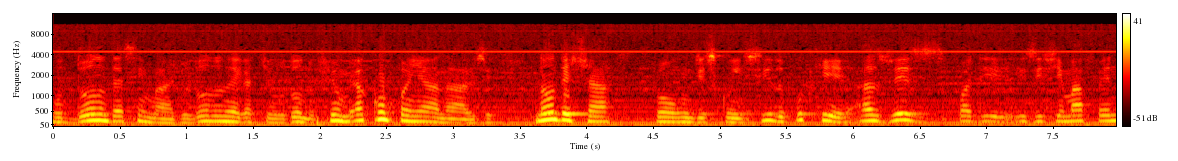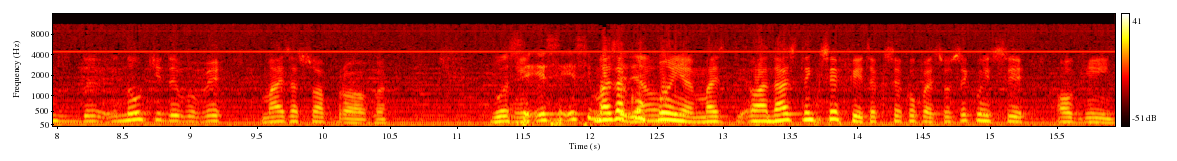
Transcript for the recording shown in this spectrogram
o dono dessa imagem, o dono do negativo, o dono do filme, acompanhar a análise. Não deixar para um desconhecido, porque às vezes pode existir má fé em não te devolver mais a sua prova. Você, esse, esse Mas material, acompanha, mas a análise tem que ser feita, que você acompanha. Se você conhecer alguém,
